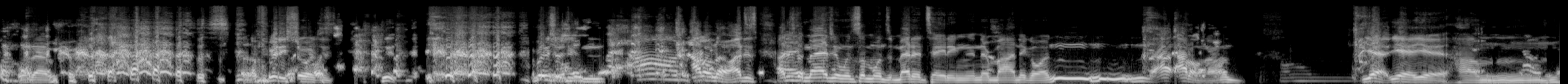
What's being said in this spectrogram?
mm, whatever. I'm pretty sure she's. I'm pretty sure she's. I don't know. I just I just imagine when someone's meditating in their mind, they're going. Mm, I, I don't know. Yeah, yeah, yeah. Um,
